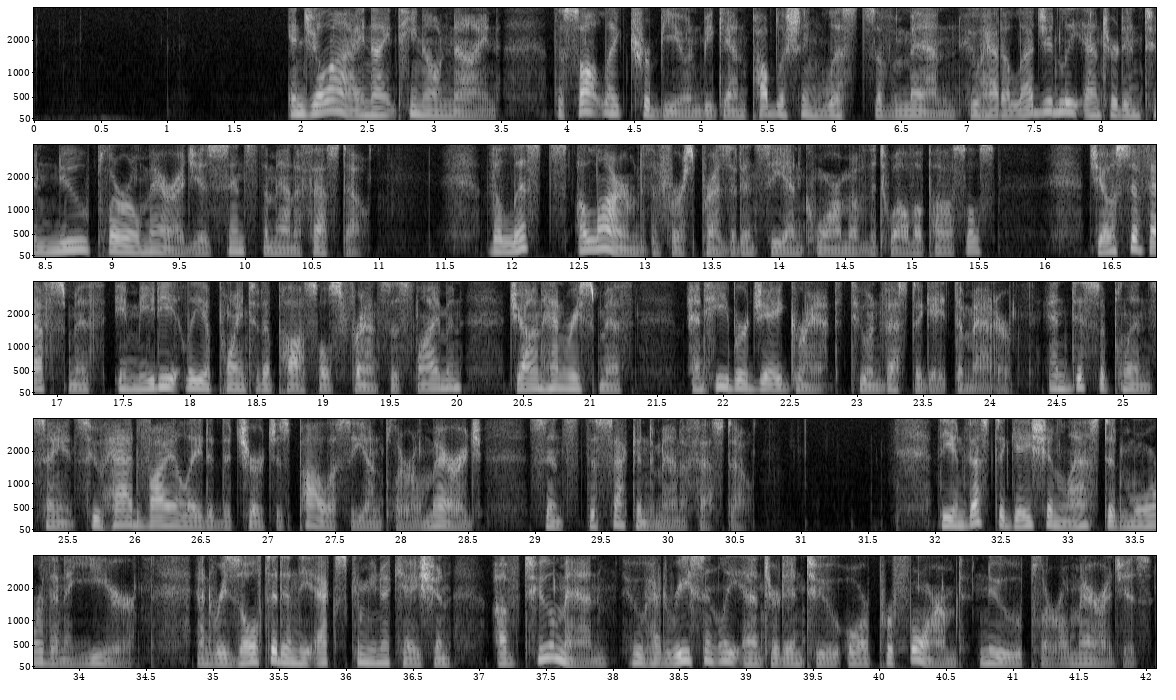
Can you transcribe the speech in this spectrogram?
In July 1909, the Salt Lake Tribune began publishing lists of men who had allegedly entered into new plural marriages since the manifesto. The lists alarmed the First Presidency and Quorum of the Twelve Apostles. Joseph F. Smith immediately appointed apostles Francis Lyman, John Henry Smith, and Heber J. Grant to investigate the matter and discipline saints who had violated the Church's policy on plural marriage since the Second Manifesto. The investigation lasted more than a year and resulted in the excommunication of two men who had recently entered into or performed new plural marriages.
